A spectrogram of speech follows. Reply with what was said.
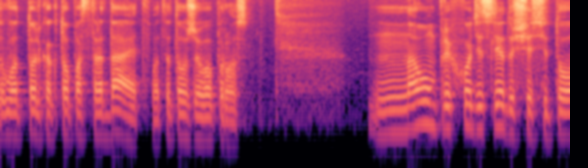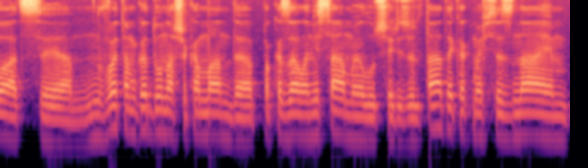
вот только кто пострадает, вот это уже вопрос. На ум приходит следующая ситуация. В этом году наша команда показала не самые лучшие результаты, как мы все знаем.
